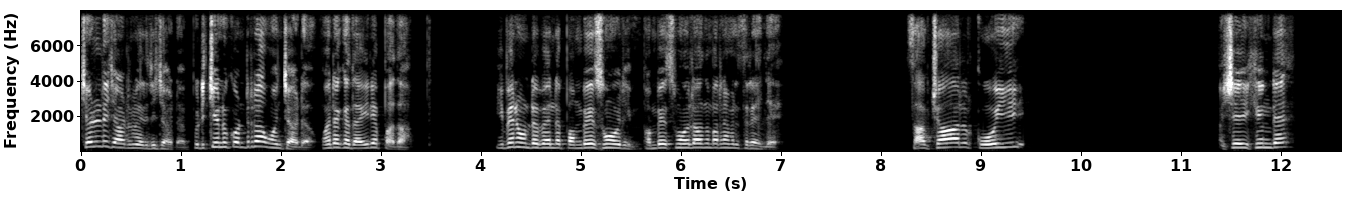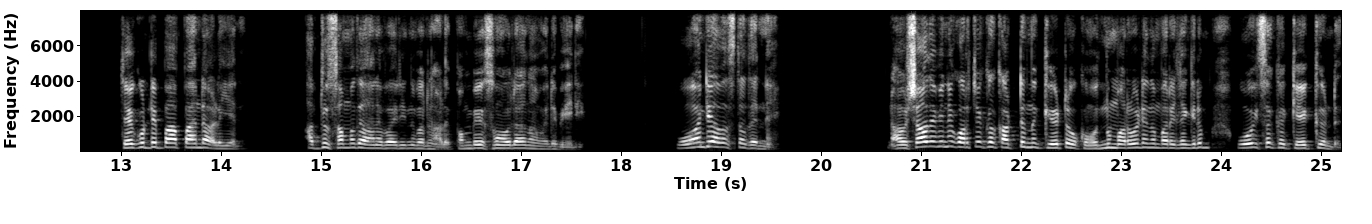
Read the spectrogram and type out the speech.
ചെള്ളി ചാടണം എതിരി ചാടുക. പിടിച്ചിന് കൊണ്ടുവരാ ഓൻ ചാടുക. ഓന്റെയൊക്കെ ധൈര്യപ്പതാ. ഇവനുണ്ട് ഇവന്റെ പമ്പേസ് മോലയും. പമ്പേസ് മൗല എന്ന് പറഞ്ഞാൽ മനസ്സിലായില്ലേ? സാക്ഷാൽ കോയി ഷെയ്ഖിന്റെ ചേക്കുട്ടിപ്പാപ്പാന്റെ അളിയൻ അബ്ദുസമ്മദ് ആനവാരി എന്ന് പറഞ്ഞ ആൾ പമ്പേസ് മൗല എന്നാണ് അവന്റെ പേര്. ഓന്റെ അവസ്ഥ തന്നെ. നൗഷാദ് പിന്നെ കുറച്ചൊക്കെ കട്ടെന്ന് കേട്ട് വെക്കും ഒന്നും മറുപടി ഒന്നും പറയില്ലെങ്കിലും വോയിസൊക്കെ കേൾക്കുന്നുണ്ട്.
